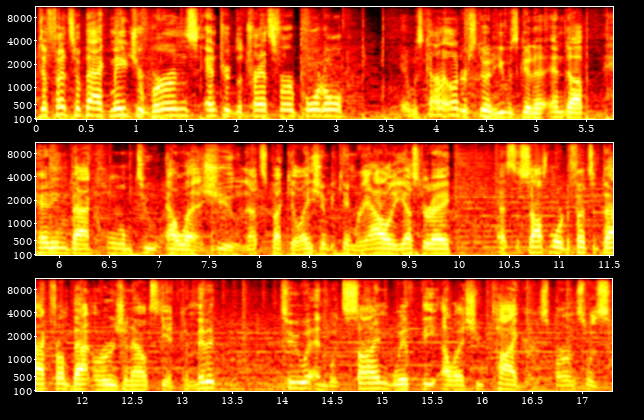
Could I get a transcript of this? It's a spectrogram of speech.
defensive back Major Burns entered the transfer portal, it was kind of understood he was going to end up heading back home to LSU. That speculation became reality yesterday as the sophomore defensive back from Baton Rouge announced he had committed to and would sign with the LSU Tigers. Burns was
